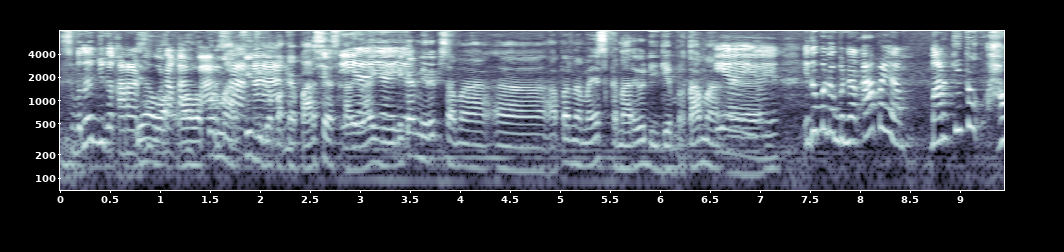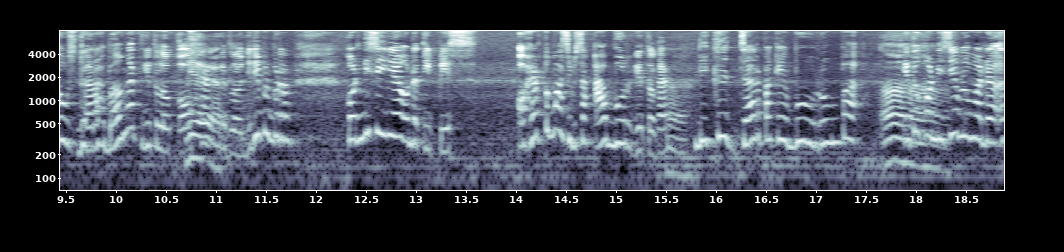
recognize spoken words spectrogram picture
sebetulnya juga karena Ya menggunakan walaupun Parsa, Marki juga kan. pakai Parsia sekali Iya, lagi. iya, Ini iya. kan mirip sama eh, apa namanya skenario di game pertama. Iya kan. iya iya. Itu benar-benar apa ya? Marki tuh haus darah banget gitu loh, Iya, Oheb iya. gitu loh. Jadi benar-benar kondisinya udah tipis. Oheb tuh masih bisa kabur gitu kan. Nah. Dikejar pakai burung, Pak. Ah. Itu kondisinya belum ada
